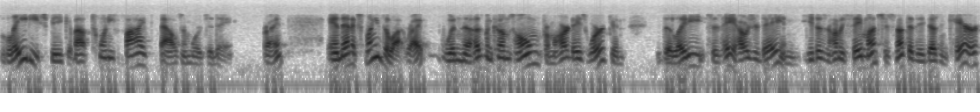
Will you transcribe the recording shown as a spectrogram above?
Ladies speak about 25,000 words a day, right? And that explains a lot, right? When the husband comes home from a hard day's work and the lady says, "Hey, how was your day?" and he doesn't hardly say much. It's not that he doesn't care.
